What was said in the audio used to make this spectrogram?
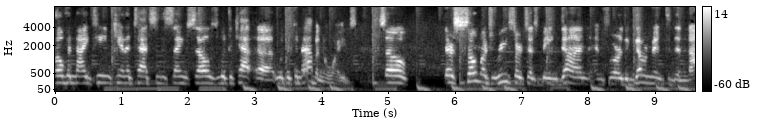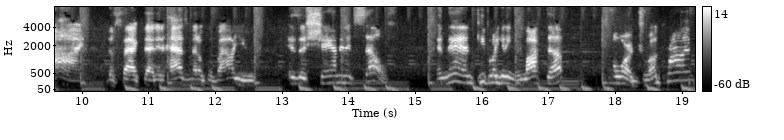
COVID nineteen can't attach to the same cells with the uh, with the cannabinoids. So there's so much research that's being done, and for the government to deny the fact that it has medical value is a sham in itself. And then people are getting locked up for a drug crime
